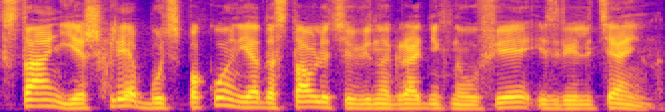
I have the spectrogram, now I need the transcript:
Встань, ешь хлеб, будь спокоен, я доставлю тебе виноградник на Уфе, израильтянина.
